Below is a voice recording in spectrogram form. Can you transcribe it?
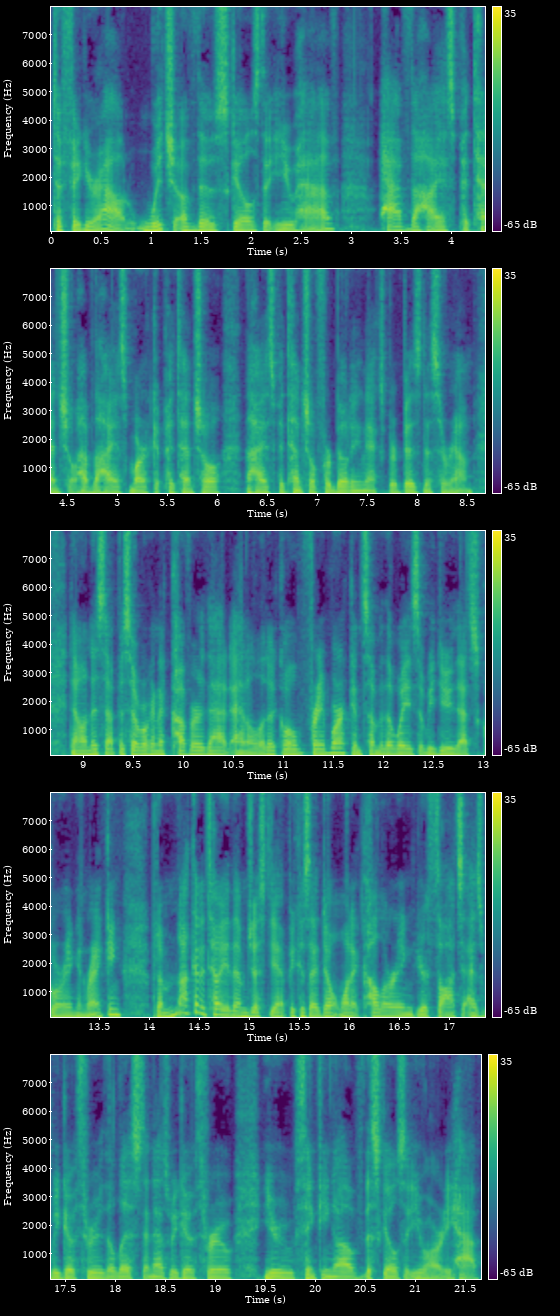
to figure out which of those skills that you have have the highest potential, have the highest market potential, the highest potential for building an expert business around. Now, in this episode, we're going to cover that analytical framework and some of the ways that we do that scoring and ranking, but I'm not going to tell you them just yet because I don't want it coloring your thoughts as we go through the list and as we go through you thinking of the skills that you already have.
